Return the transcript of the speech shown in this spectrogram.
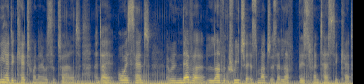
We had a cat when I was a child, and I always said I will never love a creature as much as I love this fantastic cat.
